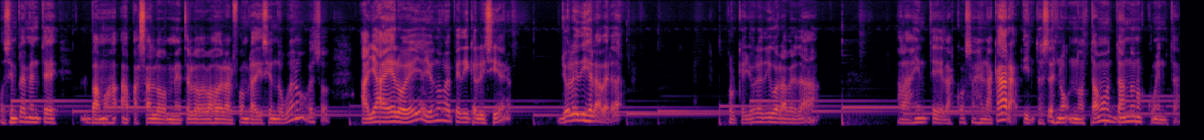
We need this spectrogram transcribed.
¿O simplemente vamos a pasarlo, meterlo debajo de la alfombra diciendo, bueno, eso allá él o ella, yo no le pedí que lo hiciera. Yo le dije la verdad. Porque yo le digo la verdad a la gente las cosas en la cara. Y entonces no, no estamos dándonos cuenta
